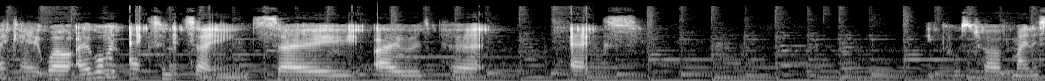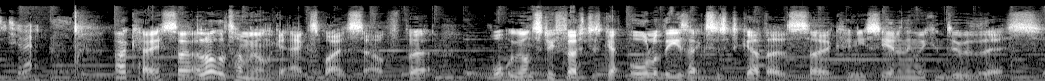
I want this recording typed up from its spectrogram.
Okay, well, I want x on its own, so I would put x equals 12 minus 2x. Okay, so a lot of the time we want to get x by itself, but what we want to do first is get all of these x's together. So can you see anything we can do with this?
